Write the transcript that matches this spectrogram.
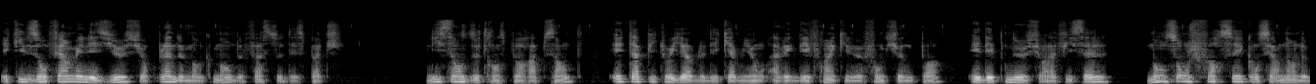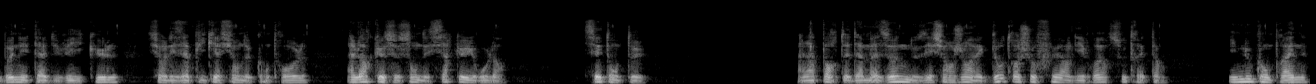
et qu'ils ont fermé les yeux sur plein de manquements de fast dispatch. Licence de transport absente, état pitoyable des camions avec des freins qui ne fonctionnent pas et des pneus sur la ficelle, mensonges forcés concernant le bon état du véhicule sur les applications de contrôle, alors que ce sont des cercueils roulants. C'est honteux. À la porte d'Amazon, nous échangeons avec d'autres chauffeurs livreurs sous-traitants. Ils nous comprennent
